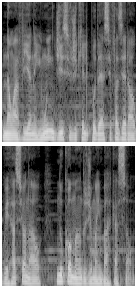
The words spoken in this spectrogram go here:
não havia nenhum indício de que ele pudesse fazer algo irracional no comando de uma embarcação.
